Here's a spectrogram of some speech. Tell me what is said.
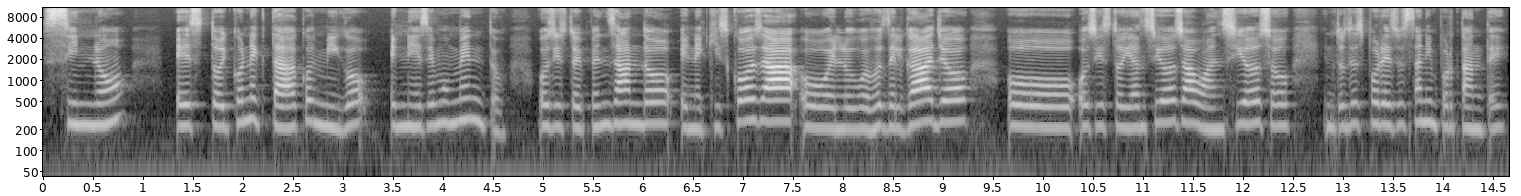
si no estoy conectada conmigo en ese momento o si estoy pensando en X cosa o en los huevos del gallo o, o si estoy ansiosa o ansioso. Entonces por eso es tan importante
